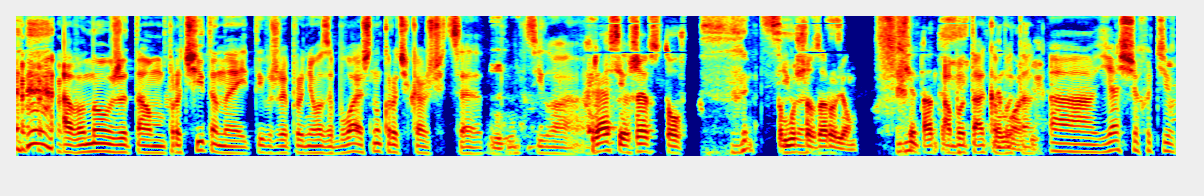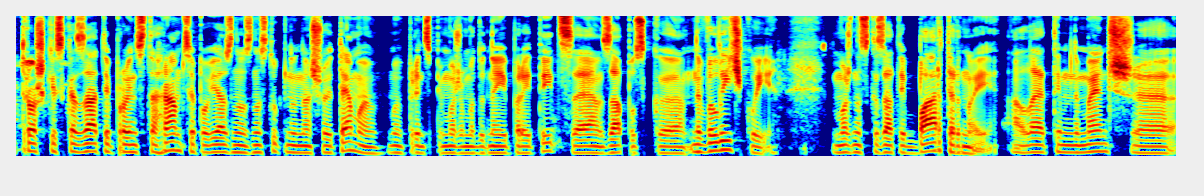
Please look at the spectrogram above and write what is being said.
а воно вже там прочитане, і ти вже про нього забуваєш. Ну, коротше кажучи, це ціла, хрясі вже в стовп, тому що за рулем читати або так, або можна. так. А, я ще хотів трошки сказати про інстаграм. Це пов'язано з наступною нашою темою. Ми, в принципі, можемо до неї перейти. Це запуск е, невеличкої, можна сказати, бартерної, але тим не менш е,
